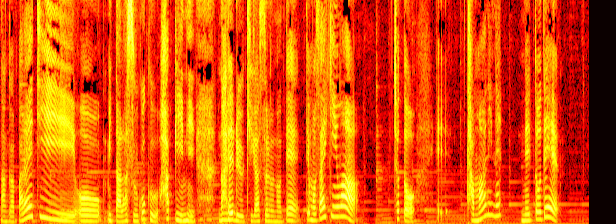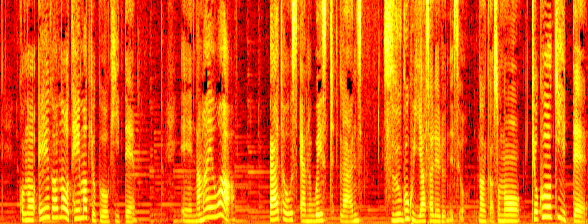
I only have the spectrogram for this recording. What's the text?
なんかバラエティを見たらすごくハッピーになれる気がするのででも最近はちょっと、え、たまにねネットでこの映画のテーマ曲を聴いて、えー、名前は Battles and Wastelands すごく癒されるんですよ。なんかその曲を聴いて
